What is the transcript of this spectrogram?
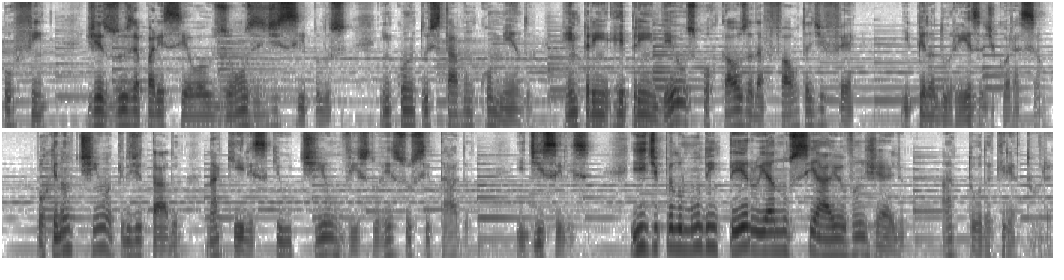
Por fim, Jesus apareceu aos onze discípulos enquanto estavam comendo repreendeu-os por causa da falta de fé e pela dureza de coração, porque não tinham acreditado naqueles que o tinham visto ressuscitado. E disse-lhes: Ide pelo mundo inteiro e anunciai o Evangelho a toda criatura.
